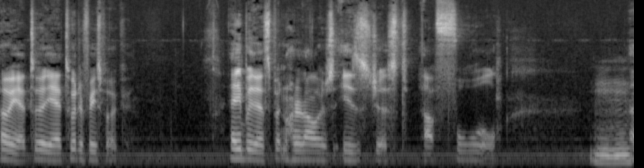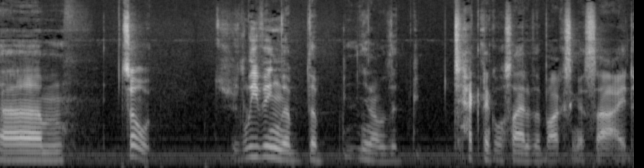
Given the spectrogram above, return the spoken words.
Oh yeah, tw- yeah, Twitter, Facebook. Anybody that spent hundred dollars is just a fool. hmm Um, so, leaving the, the you know the technical side of the boxing aside,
